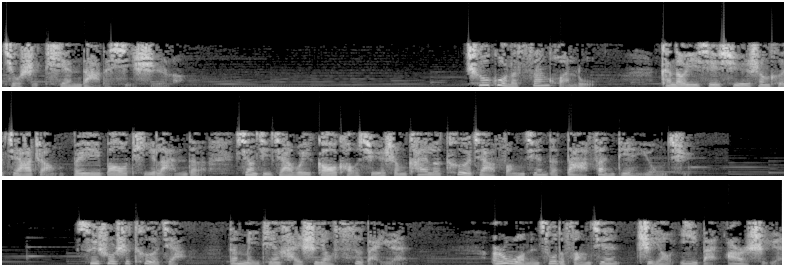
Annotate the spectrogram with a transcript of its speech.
就是天大的喜事了。车过了三环路，看到一些学生和家长背包提篮的，向几家为高考学生开了特价房间的大饭店涌去。虽说是特价。但每天还是要四百元，而我们租的房间只要一百二十元。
